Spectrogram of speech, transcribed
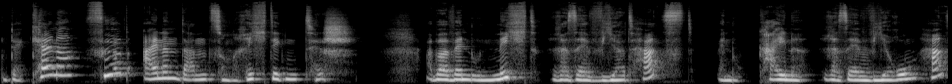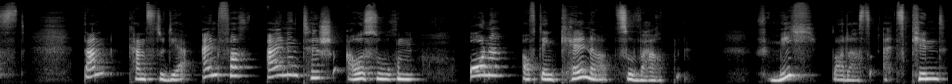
und der Kellner führt einen dann zum richtigen Tisch. Aber wenn du nicht reserviert hast, wenn du keine Reservierung hast, Dann kannst du dir einfach einen Tisch aussuchen, ohne auf den Kellner zu warten. Für mich war das als Kind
